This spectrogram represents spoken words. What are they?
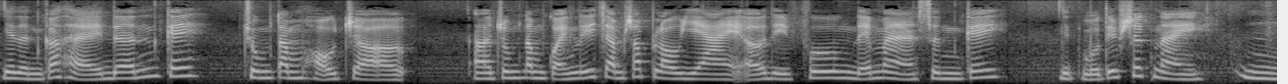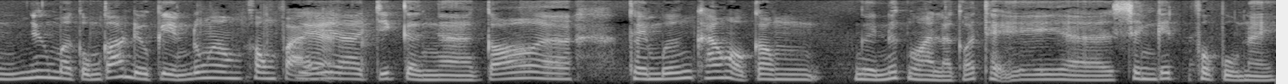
gia đình có thể đến cái trung tâm hỗ trợ ờ, trung tâm quản lý chăm sóc lâu dài ở địa phương để mà xin cái dịch vụ tiếp sức này Ừ, nhưng mà cũng có điều kiện đúng không? Không phải Dạ. à, chỉ cần có thuê mướn kháng hộ công người nước ngoài là có thể xin cái phục vụ này.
